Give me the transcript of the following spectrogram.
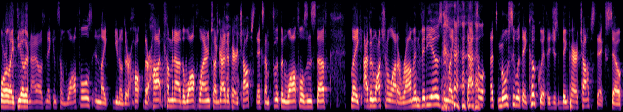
Or like the other night I was making some waffles and like you know they're hot they're hot coming out of the waffle iron so I got a pair of chopsticks. I'm flipping waffles and stuff. Like I've been watching a lot of ramen videos and like that's a, that's mostly what they cook with. They're just a big pair of chopsticks. So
